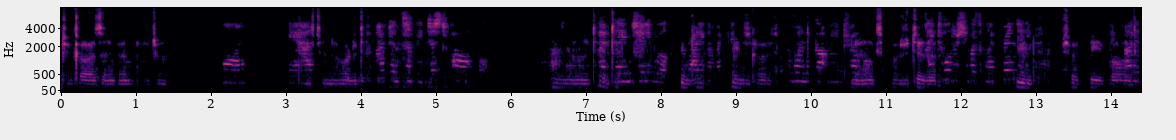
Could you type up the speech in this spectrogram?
to cause an event to just in order. To I've done something just awful. And it, it, Wilson, riding on because the one that got me in trouble. exposure to the I told her she wasn't my friend anymore. should be avoided.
